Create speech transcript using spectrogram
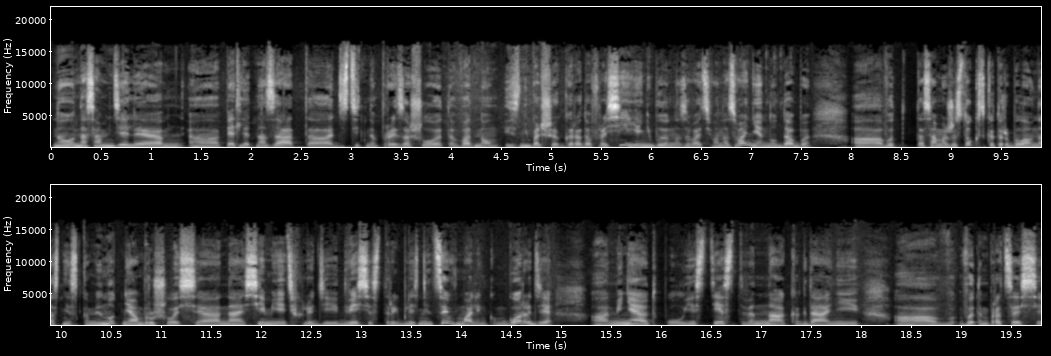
Ну, на самом деле, э, пять лет назад э, действительно произошло это в одном из небольших городов России. Я не буду называть его название, но дабы э, вот та самая жестокость, которая была у нас несколько минут, не обрушилась на семьи этих людей. Две сестры-близнецы в маленьком городе меняют пол. Естественно, когда они в этом процессе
